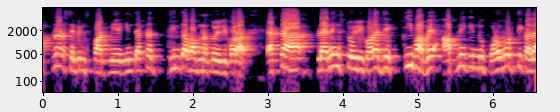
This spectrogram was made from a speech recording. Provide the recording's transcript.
আপনার সেভিংস পার্ট নিয়ে কিন্তু একটা চিন্তা ভাবনা তৈরি করা, একটা প্ল্যানিংস তৈরি করা যে কীভাবে আপনি কিন্তু পরবর্তীকালে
